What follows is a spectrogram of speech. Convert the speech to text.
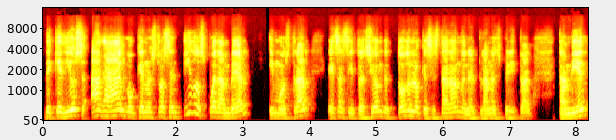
de que Dios haga algo que nuestros sentidos puedan ver y mostrar esa situación de todo lo que se está dando en el plano espiritual. También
